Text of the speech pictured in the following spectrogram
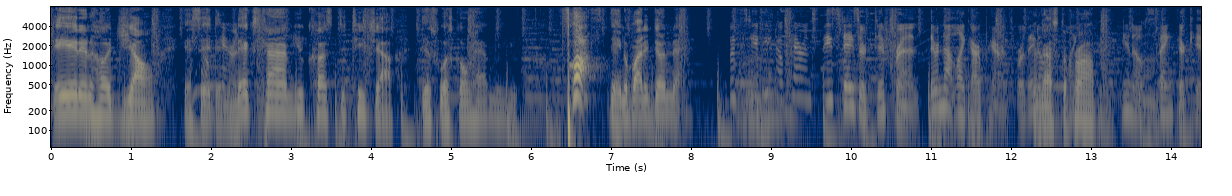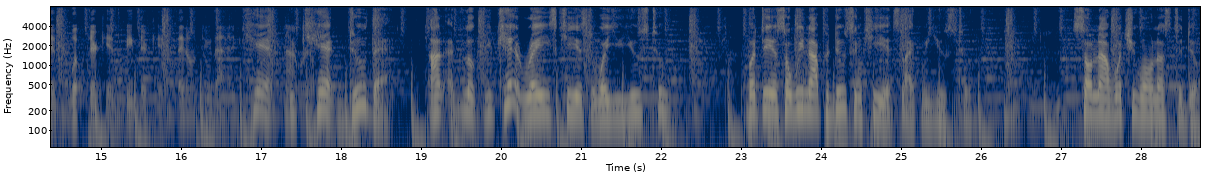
dead in her jaw, and said the next time you cuss the teacher out, this what's gonna happen to you. Fuck! Ain't nobody done that. But Steve, you know, parents these days are different. They're not like our parents, where they And don't. that's the like, problem. You know, spank their kids, whoop their kids, beat their kids. They don't do that anymore. Can't Not you really. can't do that. I, look, you can't raise kids the way you used to. But then, so we're not producing kids like we used to. So now, what you want us to do?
